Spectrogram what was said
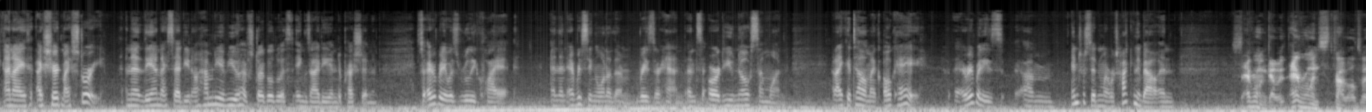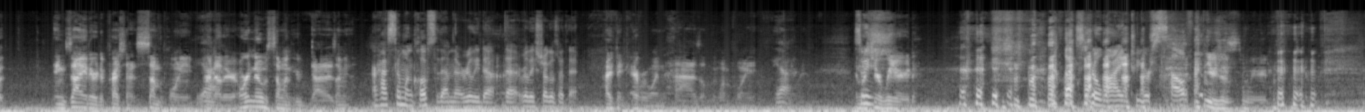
and I, I shared my story. And at the end I said, you know, how many of you have struggled with anxiety and depression? So everybody was really quiet. And then every single one of them raised their hand and said, or do you know someone? And I could tell I'm like, okay, everybody's um, interested in what we're talking about. And So everyone goes. Everyone struggles with anxiety or depression at some point Yeah. or another, or knows someone who does. I mean, or has someone close to them that really do, that really struggles with it. I think everyone has at one point, Yeah. So unless we you're sh- weird Unless you're lying to yourself. and you're just weird.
